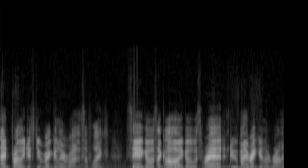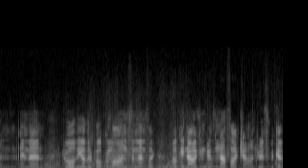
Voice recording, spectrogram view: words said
I'd probably just do regular runs of like, say I go with like, oh, I go with Red and do my regular run, and then do all the other Pokemons, and then it's like, okay, now I can do the Nuzlocke challenges because,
